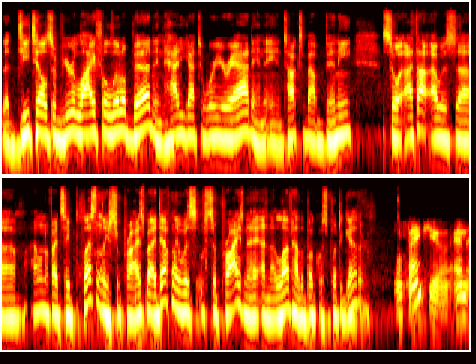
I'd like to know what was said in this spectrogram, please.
the details of your life a little bit and how you got to where you're at, and, and talks about Benny. So I thought I was uh, I don't know if I'd say pleasantly surprised, but I definitely was surprised, and I, and I love how the book was put together. Well, thank you. And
